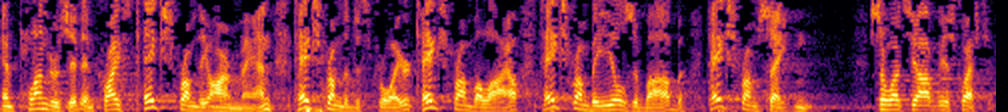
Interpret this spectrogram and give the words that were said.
and plunders it. And Christ takes from the armed man, takes from the destroyer, takes from Belial, takes from Beelzebub, takes from Satan. So what's the obvious question?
